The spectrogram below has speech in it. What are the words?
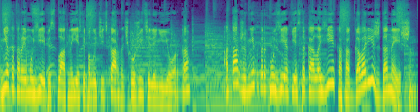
Некоторые музеи бесплатны, если получить карточку жителя Нью-Йорка. А также в некоторых музеях есть такая лазейка, как «Говоришь Donation».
